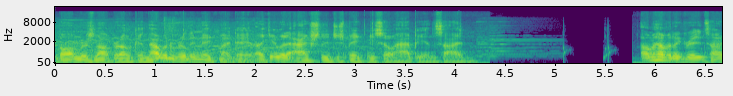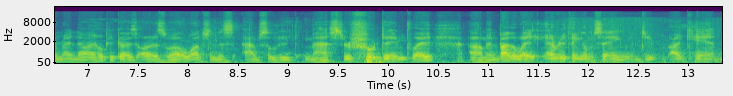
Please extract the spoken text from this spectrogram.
Bomber's not broken. That would really make my day. Like, it would actually just make me so happy inside. I'm having a great time right now. I hope you guys are as well watching this absolute masterful gameplay. Um, and by the way, everything I'm saying, do, I can't,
